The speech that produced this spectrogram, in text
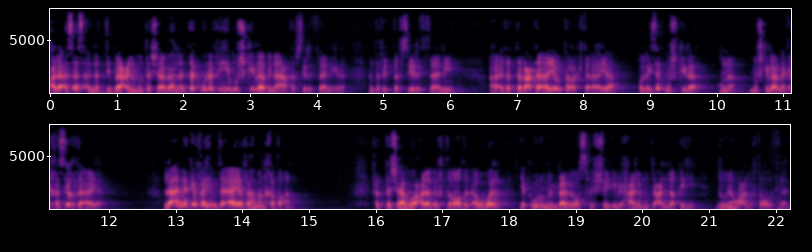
على أساس أن اتباع المتشابه لن تكون فيه مشكلة بناء على التفسير الثاني. أنت في التفسير الثاني إذا اتبعت آية وتركت آية وليست مشكلة هنا. المشكلة أنك خسرت آية. لا أنك فهمت آية فهما خطأ. فالتشابه على الافتراض الأول يكون من باب وصف الشيء بحال متعلقه دونه على الافتراض الثاني.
